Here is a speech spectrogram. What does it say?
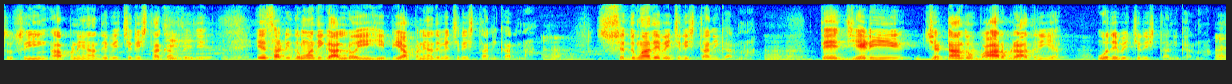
ਤੁਸੀਂ ਆਪਣਿਆਂ ਦੇ ਵਿੱਚ ਰਿਸ਼ਤਾ ਕਰਦੇ ਜੇ ਇਹ ਸਾਡੀ ਦੋਵਾਂ ਦੀ ਗੱਲ ਹੋਈ ਸੀ ਵੀ ਆਪਣਿਆਂ ਦੇ ਵਿੱਚ ਰਿਸ਼ਤਾ ਨਹੀਂ ਕਰਨਾ। ਸਿੱਧੂਆਂ ਦੇ ਵਿੱਚ ਰਿਸ਼ਤਾ ਨਹੀਂ ਕਰਨਾ। ਤੇ ਜਿਹੜੀ ਜੱਟਾਂ ਤੋਂ ਬਾਹਰ ਬਰਾਦਰੀ ਆ ਉਹਦੇ ਵਿੱਚ ਰਿਸ਼ਤਾ ਨਹੀਂ ਕਰਨਾ।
